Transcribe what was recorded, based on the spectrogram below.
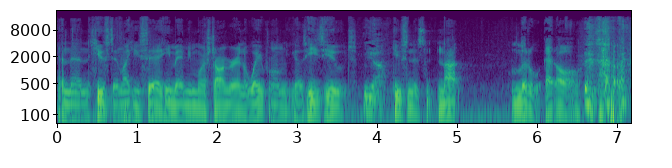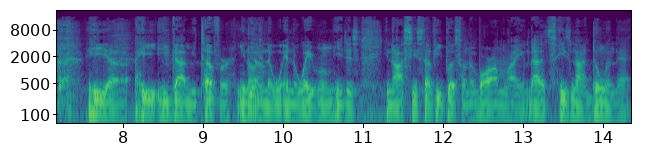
And then Houston, like you said, he made me more stronger in the weight room because he's huge. Yeah. Houston is not little at all. So he uh, he he got me tougher, you know, Yeah. in the in the weight room. He just, you know, I see stuff he puts on the bar. I'm like, that's he's not doing that.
